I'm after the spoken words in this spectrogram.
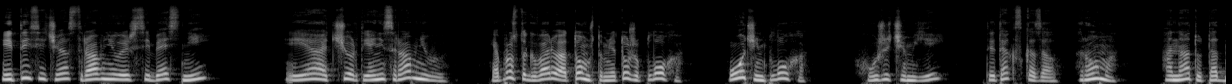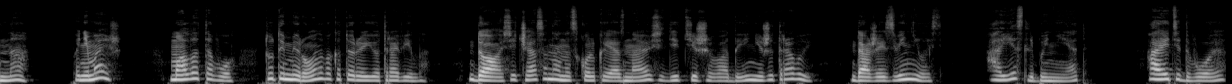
И ты сейчас сравниваешь себя с ней? Я, черт, я не сравниваю. Я просто говорю о том, что мне тоже плохо. Очень плохо. Хуже, чем ей? Ты так сказал? Рома, она тут одна. Понимаешь? Мало того, тут и Миронова, которая ее травила. Да, сейчас она, насколько я знаю, сидит тише воды, ниже травы. Даже извинилась. А если бы нет? А эти двое,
